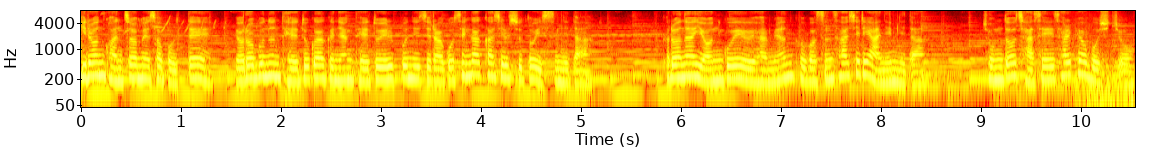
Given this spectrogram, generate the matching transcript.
이런 관점에서 볼 때 여러분은 대두가 그냥 대두일 뿐이지라고 생각하실 수도 있습니다. 그러나 연구에 의하면 그것은 사실이 아닙니다. 좀 더 자세히 살펴보시죠.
